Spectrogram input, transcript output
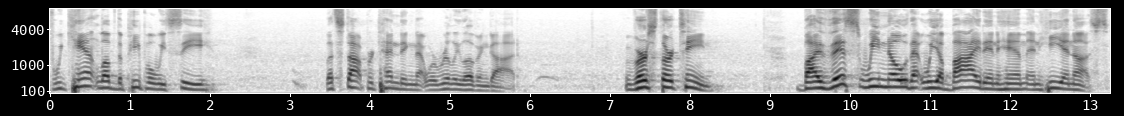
If we can't love the people we see, let's stop pretending that we're really loving God. Verse 13 By this we know that we abide in him and he in us.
